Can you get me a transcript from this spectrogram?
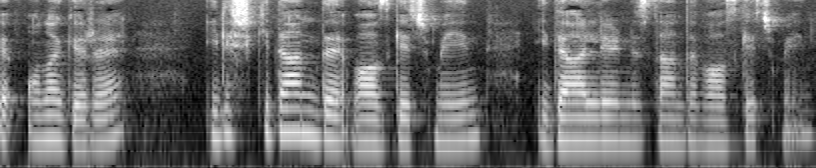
ve ona göre ilişkiden de vazgeçmeyin, ideallerinizden de vazgeçmeyin.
